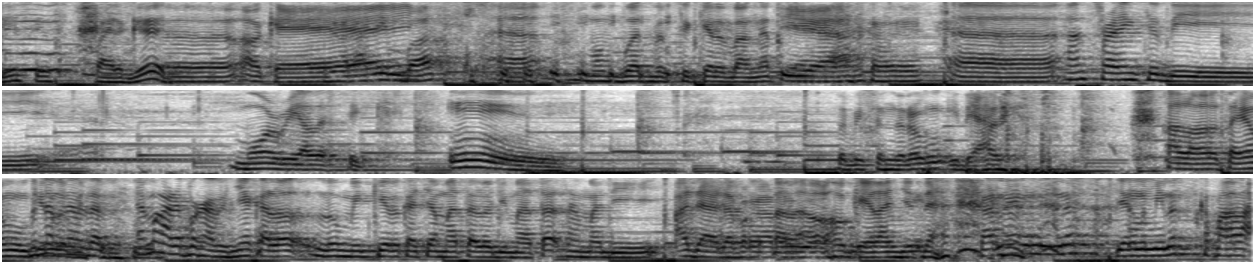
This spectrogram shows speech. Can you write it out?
this is quite good. Eh, Oke. Terima kasih, bos. Eh, membuat berpikir banget ya. Iya. Eh, I'm trying to be more realistic. Hmm. Lebih cenderung idealis. Kalau saya mungkin Bentar, bentar, lebih bentar. cenderung- Emang ada pengaruhnya kalau lu mikir kacamata lu di mata sama di ada ada pengaruh. Oh, Oke lanjut dah. Karena yang minus yang minus kepala.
